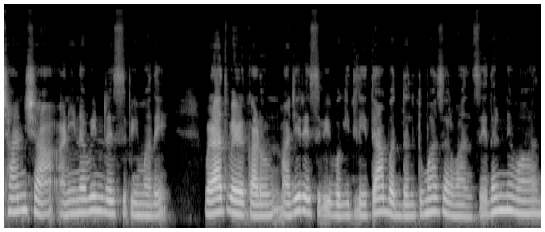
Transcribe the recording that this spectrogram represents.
छानशा आणि नवीन रेसिपीमध्ये वेळात वेळ काढून माझी रेसिपी बघितली त्याबद्दल तुम्हा सर्वांचे धन्यवाद.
